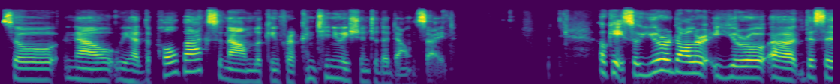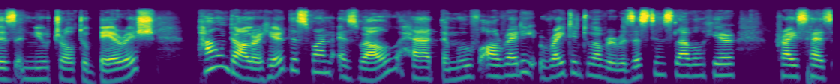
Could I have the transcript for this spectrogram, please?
So now we had the pullback. So now I'm looking for a continuation to the downside. Okay, so euro dollar, euro, uh, this is neutral to bearish. Pound dollar here, this one as well had the move already right into our resistance level here. Price has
